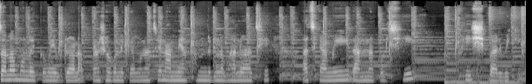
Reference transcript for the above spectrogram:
আসসালামু আলাইকুম ইব্রান আপনারা সকলে কেমন আছেন? আমি আলহামদুলিল্লাহ ভালো আছি। আজকে আমি রান্না করছি ফিশ বারবিকিউ।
